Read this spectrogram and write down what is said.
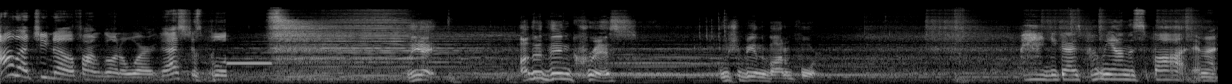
I'll let you know if I'm going to work. That's just bull. Leah, other than Chris, who should be in the bottom four? Man, you guys put me on the spot, and I,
